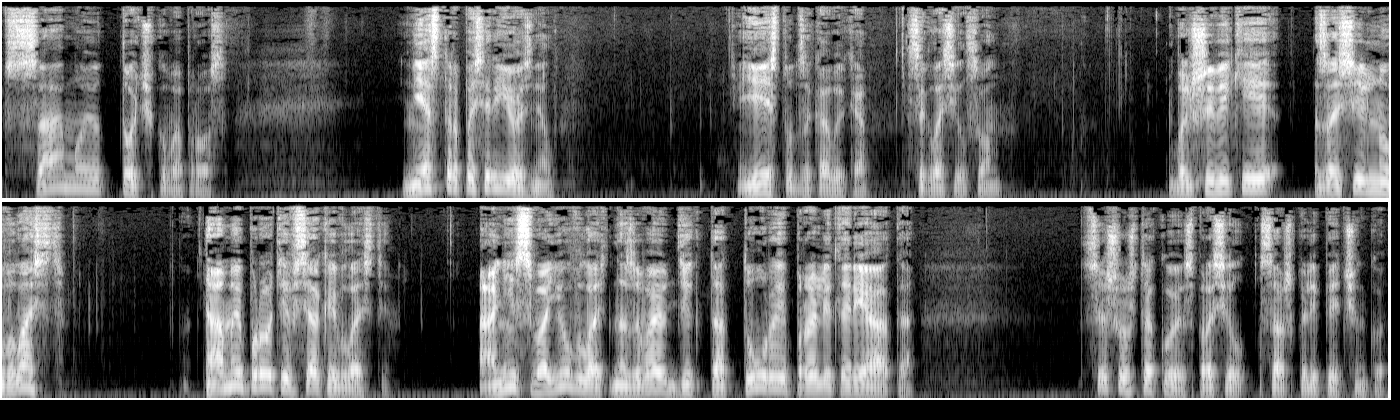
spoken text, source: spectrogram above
В самую точку вопрос. Нестор посерьезнел. «Есть тут заковыка», — согласился он. «Большевики за сильную власть, а мы против всякой власти. Они свою власть называют диктатурой пролетариата». «Це что ж такое?» — спросил Сашка Лепетченко.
